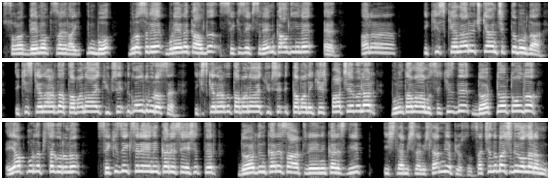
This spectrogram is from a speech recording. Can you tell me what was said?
Sonra değme noktasına kadar gittim. Bu. Burası R. Buraya ne kaldı? 8 eksi R mi kaldı yine? Evet. Ana. İkiz kenar üçgen çıktı burada. İkiz kenarda tabana ait yükseklik oldu burası. İkiz kenarda tabana ait yükseklik tabanı iki eş parçaya böler. Bunun tamamı 8'di. 4 4 oldu. E yap burada Pisagor'unu. 8 eksi R'nin karesi eşittir. 4'ün karesi artı R'nin karesi deyip işlem işlem işlem mi yapıyorsun? Saçını başını yollarım.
